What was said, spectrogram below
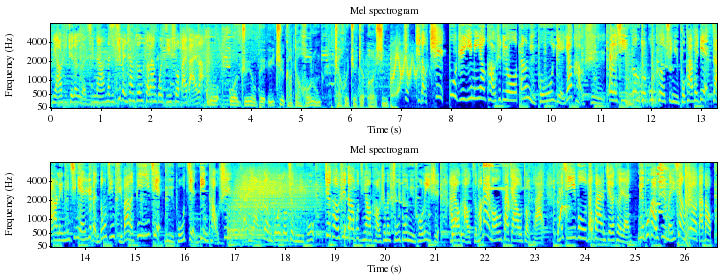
你要是觉得恶心呢，那就基本上跟荷兰国籍说拜拜了。我我只有被鱼翅卡到喉咙才会觉得恶心。就知道吃，不止移民要考试的哟，当女仆也要考试。为了吸引更多顾客去女仆咖啡店，在二零零七年日本东京举办了第一届女仆检定考试，来培养更多优秀的女仆。这考试呢，不仅要考什么熟读女仆历史，还要考怎么卖萌、撒娇、装可爱，怎么洗衣服、做饭、接待客人。女仆考试每一项都要达到八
